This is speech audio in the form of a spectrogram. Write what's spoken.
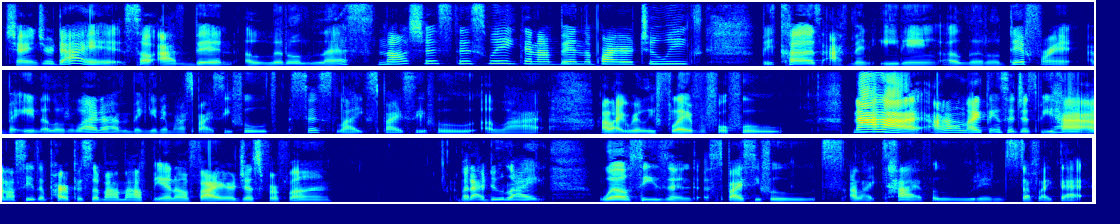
Change your diet. So I've been a little less nauseous this week than I've been the prior two weeks because I've been eating a little different. I've been eating a little lighter. I haven't been getting my spicy foods. Sis like spicy food a lot. I like really flavorful food. Not hot. I don't like things to just be hot. I don't see the purpose of my mouth being on fire just for fun. But I do like well seasoned spicy foods. I like Thai food and stuff like that.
